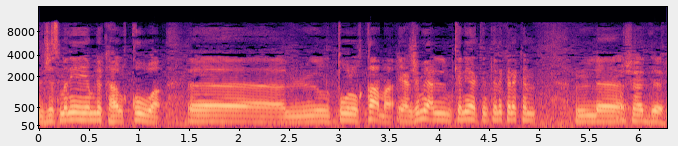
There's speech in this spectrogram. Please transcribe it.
الجسمانية يملكها القوة آه، طول القامة يعني جميع الإمكانيات يمتلكها لكن مش هداف.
